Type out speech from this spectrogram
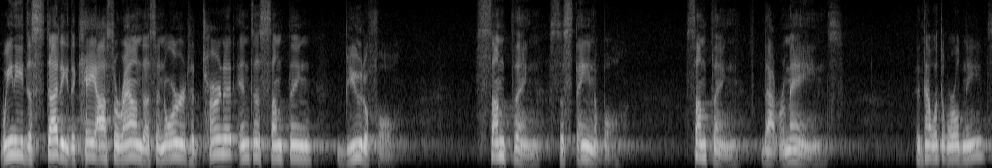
We need to study the chaos around us in order to turn it into something beautiful, something sustainable, something that remains. Isn't that what the world needs?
